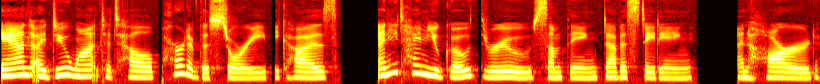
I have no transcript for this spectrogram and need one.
And I do want to tell part of the story because anytime you go through something devastating and hard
